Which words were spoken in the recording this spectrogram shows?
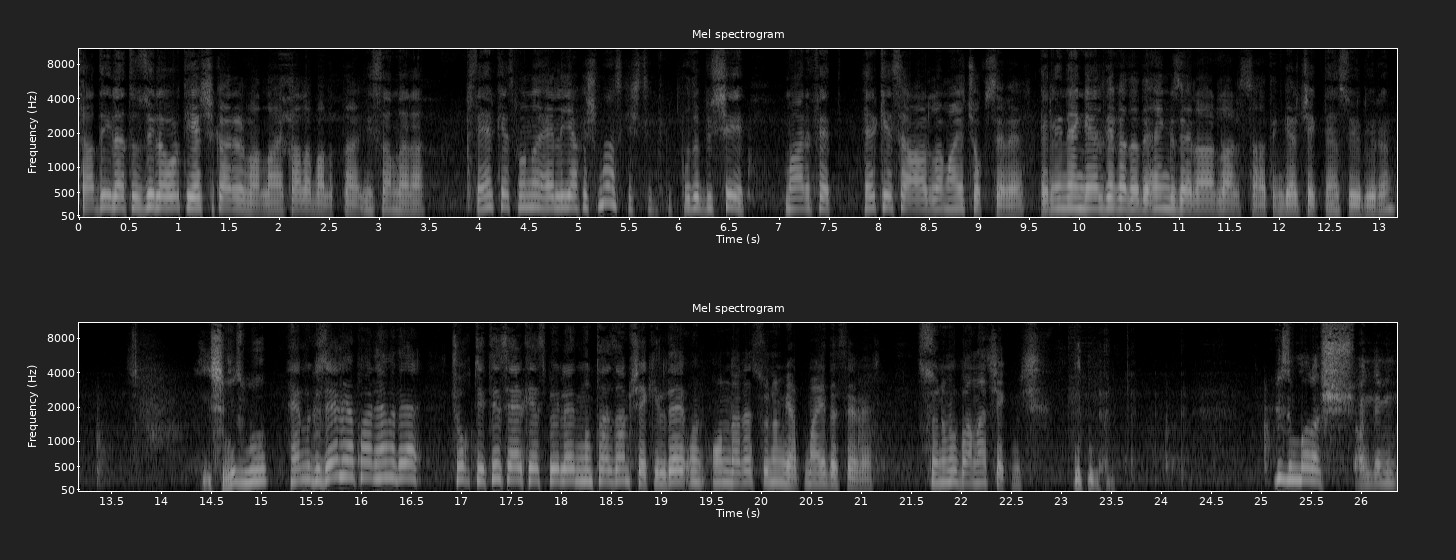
Tadıyla tuzuyla ortaya çıkarır vallahi kalabalıkta insanlara. İşte herkes bunu eli yakışmaz ki işte. Bu da bir şey, marifet. Herkesi ağırlamayı çok sever. Elinden geldiği kadar da en güzel ağırlar zaten gerçekten söylüyorum. İşimiz bu. Hem güzel yapar hem de çok titiz. Herkes böyle muntazam şekilde on- onlara sunum yapmayı da sever. Sunumu bana çekmiş. Bizim Maraş annemin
